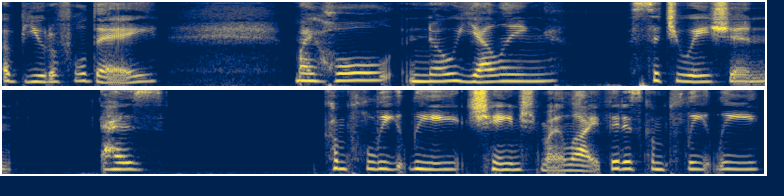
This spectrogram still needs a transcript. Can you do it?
a beautiful day. My whole no yelling situation has completely changed my life. It has completely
